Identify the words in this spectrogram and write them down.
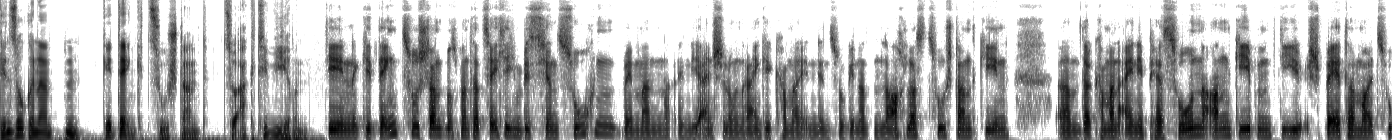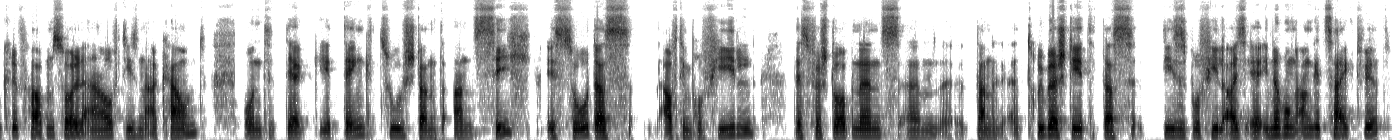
den sogenannten Gedenkzustand zu aktivieren. Den Gedenkzustand muss man tatsächlich ein bisschen suchen. Wenn man in die Einstellungen reingeht, kann man in den sogenannten Nachlasszustand gehen. Ähm, da kann man eine Person angeben, die später mal Zugriff haben soll auf diesen Account. Und der Gedenkzustand an sich ist so, dass auf dem Profil des Verstorbenen ähm, dann drüber steht, dass dieses Profil als Erinnerung angezeigt wird.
